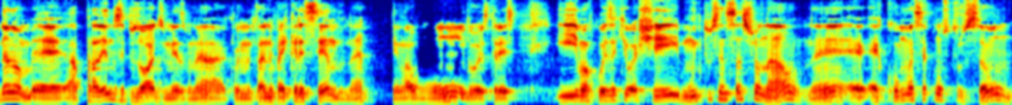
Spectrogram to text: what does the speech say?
Não, não. É, para além dos episódios mesmo, né? A Clementine vai crescendo, né? Tem lá o 1, 2, 3. E uma coisa que eu achei muito sensacional, né? É, é como essa construção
